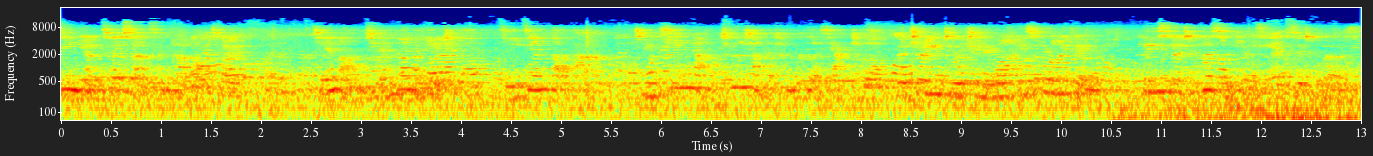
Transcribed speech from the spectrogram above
新先车上的乘客下车。前往前方的列车即将到达，请先让车上的乘客下车。The train to c h o n a is arriving. Please let passengers exit first.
